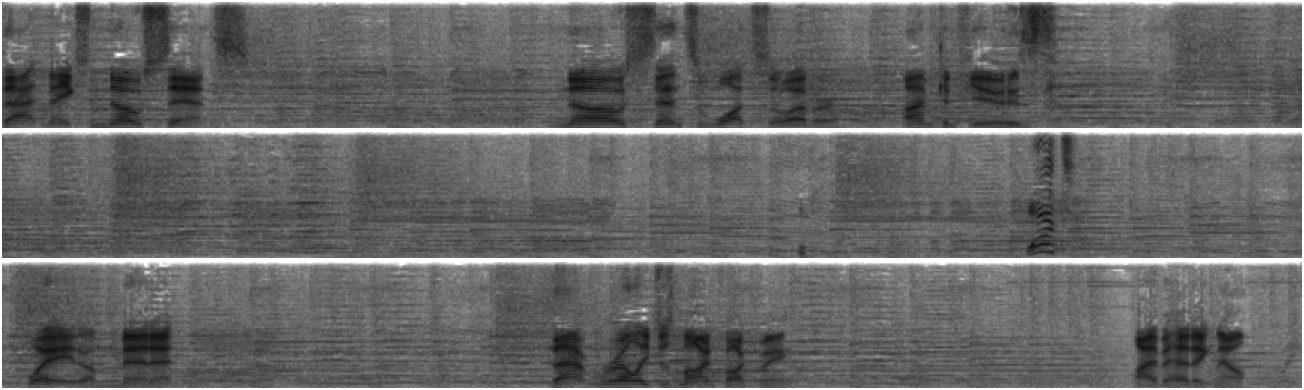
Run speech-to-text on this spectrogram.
That makes no sense. No sense whatsoever. I'm confused. What? Wait a minute. That really just mind fucked me. I have a headache now. Wait.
